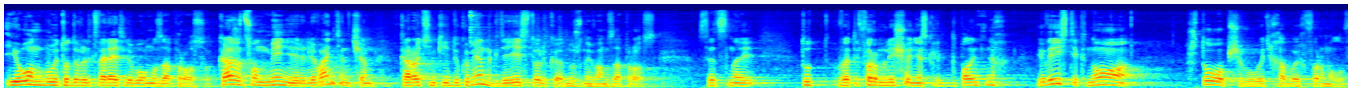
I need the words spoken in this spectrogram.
и он будет удовлетворять любому запросу. Кажется, он менее релевантен, чем коротенький документ, где есть только нужный вам запрос. Соответственно, тут в этой формуле еще несколько дополнительных эвристик, но что общего у этих обоих формул?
